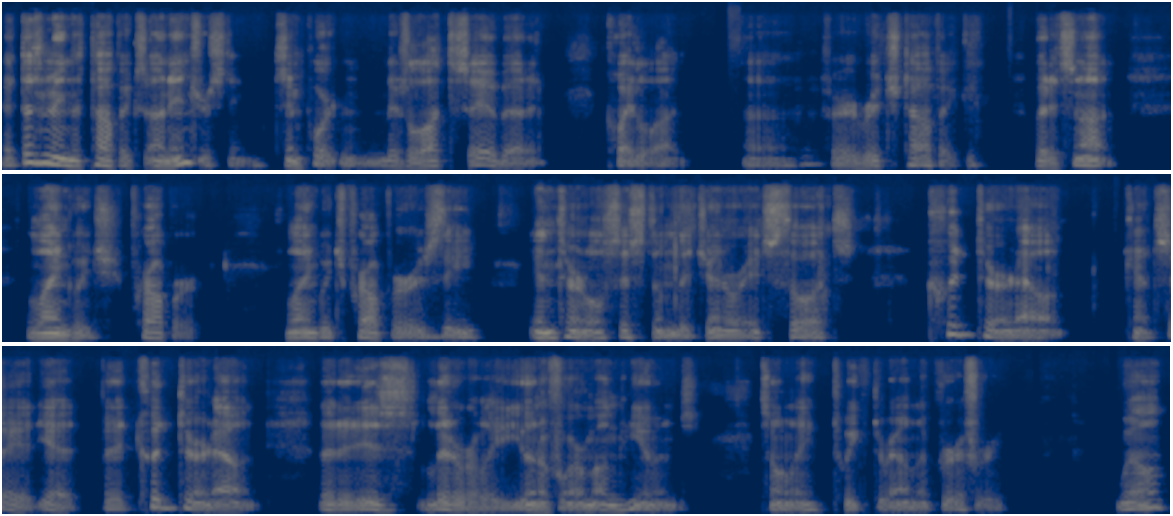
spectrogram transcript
It doesn't mean the topic's uninteresting. It's important. There's a lot to say about it, quite a lot. Uh, very rich topic, but it's not language proper. language proper is the internal system that generates thoughts, could turn out, can't say it yet, but it could turn out that it is literally uniform among humans. It's only tweaked around the periphery. Well,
